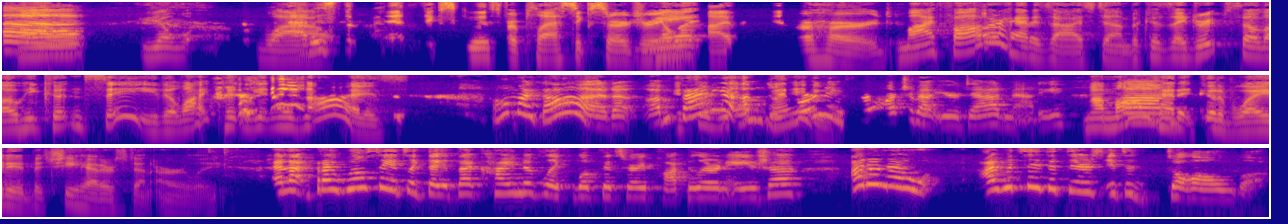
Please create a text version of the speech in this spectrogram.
uh Oh, you know, wow. That is the best excuse for plastic surgery You know? I've ever heard. My father had his eyes done because they drooped so low he couldn't see. The light couldn't get in his eyes. Oh my god, I'm It's finding I'm thing. learning so much about your dad, Maddie. My mom Um, had it could have waited, but she had hers done early. And I, but I will say it's like that that kind of like look that's very popular in Asia. I don't know. I would say that there's it's a doll look.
